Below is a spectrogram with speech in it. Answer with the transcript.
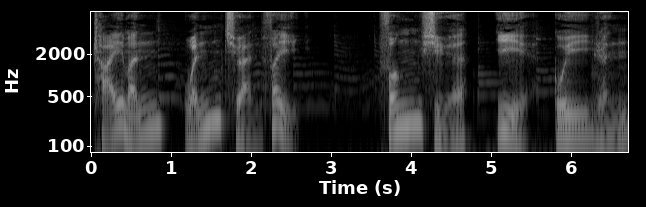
柴门闻犬吠，风雪夜归人。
